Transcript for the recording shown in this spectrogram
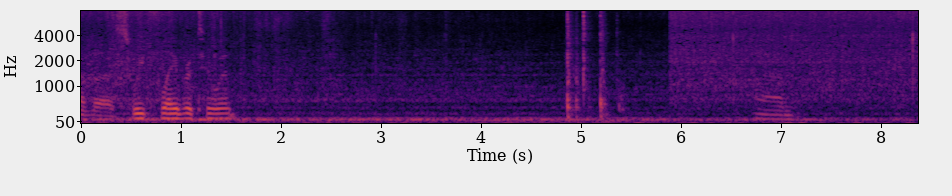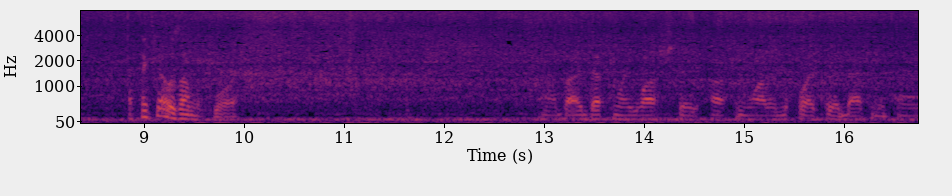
of a sweet flavor to it. Um, I think that was on the floor. Uh, but I definitely washed it off in water before I put it back in the pan.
